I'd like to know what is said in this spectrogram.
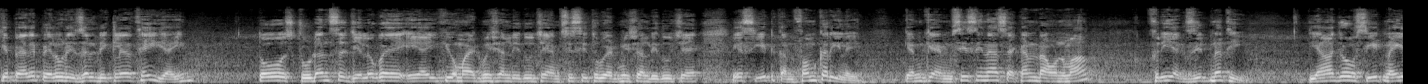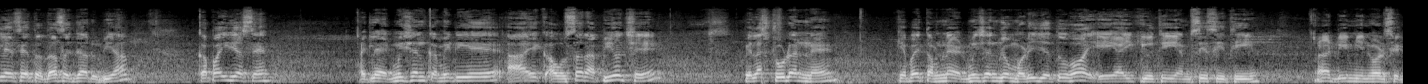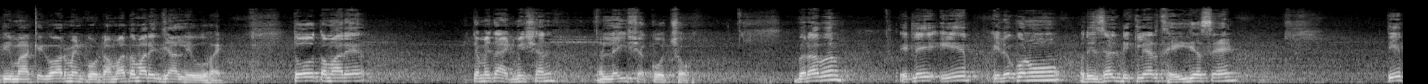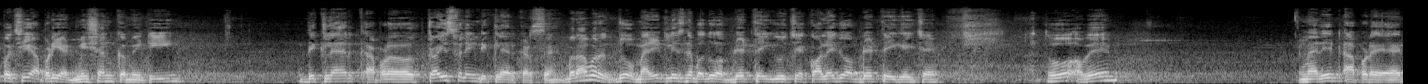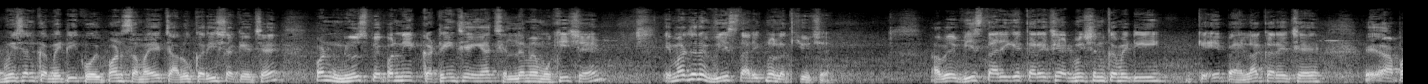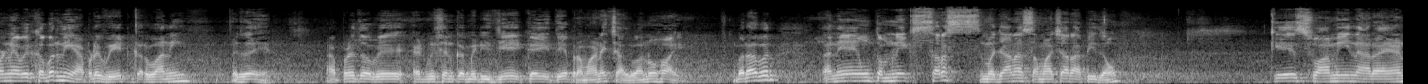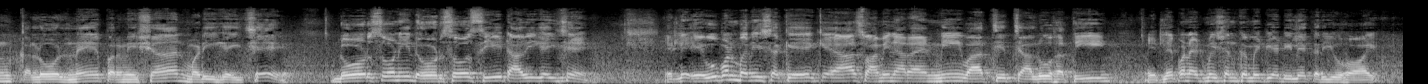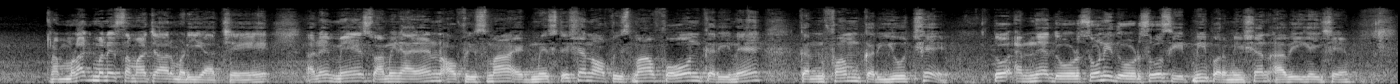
કે પહેલે પહેલું રિઝલ્ટ ડિક્લેર થઈ જાય, તો સ્ટુડન્ટ્સ જે લોકોએ એઆઈક્યુમાં એડમિશન લીધું છે એમસીસી થ્રુ એડમિશન લીધું છે, એ સીટ કન્ફર્મ કરી લે. કેમ કે એમસીસીના સેકન્ડ રાઉન્ડમાં ફ્રી એક્ઝિટ નથી. ત્યાં જો સીટ નહીં લેશે તો દસ હજાર રૂપિયા કપાઈ જશે. એટલે એડમિશન કમિટીએ આ એક અવસર આપ્યો છે પેલા સ્ટુડન્ટને કે ભાઈ તમને એડમિશન જો મળી જતું હોય એઆઈક્યુથી એમસીસીથી ડીમ યુનિવર્સિટીમાં કે ગવર્મેન્ટ કોટામાં તમારે જ્યાં લેવું હોય, તો તમારે તમે ત્યાં એડમિશન લઈ શકો છો. બરાબર? એટલે એ એ લોકોનું રિઝલ્ટ ડિક્લેર થઈ જશે. તે પછી આપણી એડમિશન કમિટી ડિક્લેર આપણો ચોઇસ ફિલિંગ ડિક્લેર કરશે. બરાબર? જો મેરિટ લિસ્ટ ને બધું અપડેટ થઈ ગયું છે, કોલેજો અપડેટ થઈ ગઈ છે. તો હવે મેરિટ આપણે એડમિશન કમિટી કોઈ પણ સમયે ચાલુ કરી શકે છે. પણ ન્યૂઝપેપરની એક કટિંગ છે અહીંયા છેલ્લે મેં મૂકી છે. એમાં છે ને વીસ તારીખનું લખ્યું છે. હવે વીસ તારીખે કરે છે એડમિશન કમિટી કે એ પહેલાં કરે છે? એ આપણને હવે ખબર નહીં. આપણે વેઇટ કરવાની રહે. આપણે તો હવે એડમિશન કમિટી જે કહે તે પ્રમાણે ચાલવાનું હોય. બરાબર? અને હું તમને એક સરસ મજાના સમાચાર આપી દઉં કે સ્વામિનારાયણ કલોલને પરમિશન મળી ગઈ છે. દોઢસોની દોઢસો સીટ આવી ગઈ છે. એટલે એવું પણ બની શકે કે આ સ્વામિનારાયણની વાતચીત ચાલુ હતી. એટલે પણ એડમિશન કમિટીએ ડિલે કર્યું હોય. હમણાં જ મને સમાચાર મળ્યા છે અને મેં સ્વામિનારાયણ ઓફિસમાં, એડમિનિસ્ટ્રેશન ઓફિસમાં ફોન કરીને કન્ફર્મ કર્યું છે. તો એમને દોઢસોની દોઢસો સીટની પરમિશન આવી ગઈ છે.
